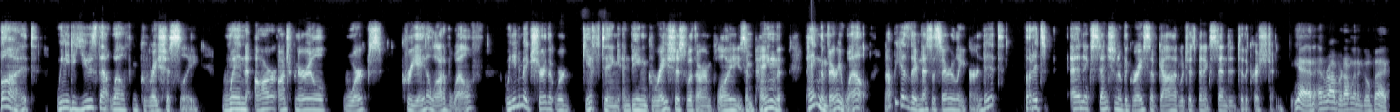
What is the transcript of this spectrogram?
but we need to use that wealth graciously. When our entrepreneurial works create a lot of wealth, we need to make sure that we're gifting and being gracious with our employees and paying them paying them very well. Not because they've necessarily earned it, but it's an extension of the grace of God which has been extended to the Christian. Yeah, and, and Robert, I'm gonna go back.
